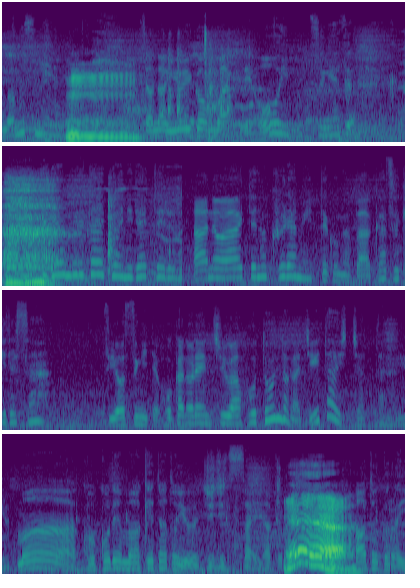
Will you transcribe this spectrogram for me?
孫娘よ、Hmm. その遺言もあって王位も告げずに出てるあの相手のクラミって子がバカ好きでさ強すぎて他の連中はほとんどが辞退しちゃったのよまあここで負けたという事実さえなければ.後からい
